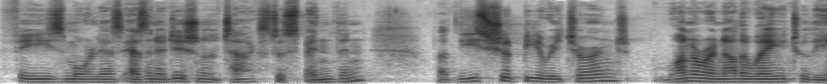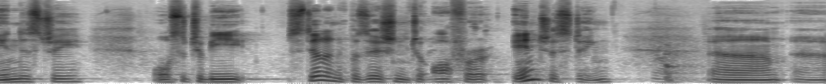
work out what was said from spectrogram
fees more or less as an additional tax to spend them, but these should be returned one or another way to the industry, also to be still in a position to offer interesting uh, uh,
